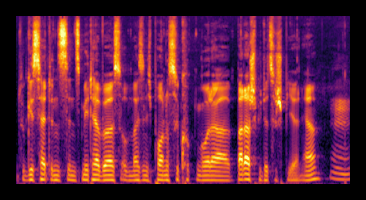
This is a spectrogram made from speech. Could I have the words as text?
du gehst halt ins, ins Metaverse, um, weiß ich nicht, Pornos zu gucken oder Ballerspiele zu spielen, ja. Mhm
